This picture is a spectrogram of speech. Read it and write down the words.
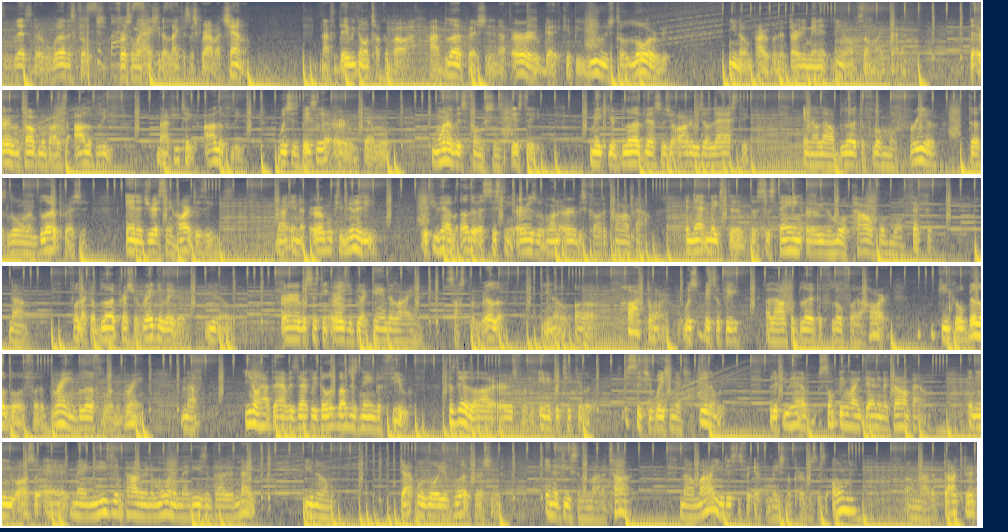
is Blessed Herbal Wellness Coach. First, I want to ask you to like and subscribe our channel. Now, today we're going to talk about high blood pressure and a herb that could be used to lower it. You know, probably within 30 minutes, you know, something like that. The herb I'm talking about is olive leaf. Now, if you take olive leaf, which is basically a herb that will, one of its functions is to make your blood vessels, your arteries elastic and allow blood to flow more freer, thus lowering blood pressure and addressing heart disease. Now, in the herbal community, if you have other assisting herbs with one herb is called a compound. And that makes the, the sustaining herb even more powerful, more effective. Now, for like a blood pressure regulator, you know, herb assisting herbs would be like dandelion, sarsaparilla, you know, uh, hawthorn, which basically allows the blood to flow for the heart. Ginkgo biloba for the brain, blood flow in the brain. Now, you don't have to have exactly those, but I've just named a few because there's a lot of herbs for any particular situation that you're dealing with. But if you have something like that in a compound, and then you also add magnesium powder in the morning, magnesium powder at night, you know, that will lower your blood pressure in a decent amount of time. Now, mind you, this is for informational purposes only. I'm not a doctor.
